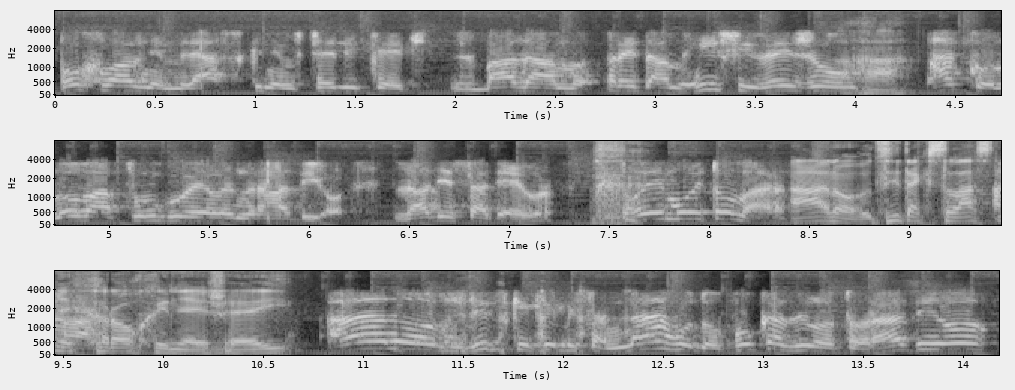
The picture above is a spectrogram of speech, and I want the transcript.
pochválne mľasknem vtedy, keď zbadám, predám hifi väžu, Aha. ako nové doma funguje len rádio. Za 10 eur. To je môj tovar. Áno, si tak slastne A- chrochneš, hej? Áno, vždycky, keby sa náhodou pokazilo to rádio,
